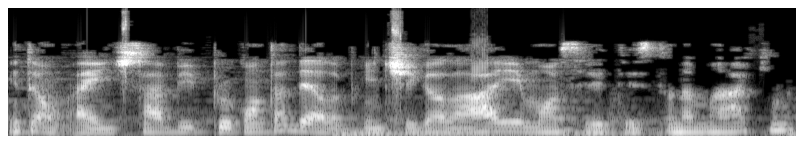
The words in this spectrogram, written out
Então, a gente sabe por conta dela, porque a gente chega lá e mostra ele testando a máquina.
